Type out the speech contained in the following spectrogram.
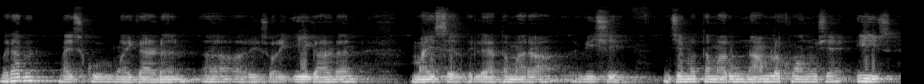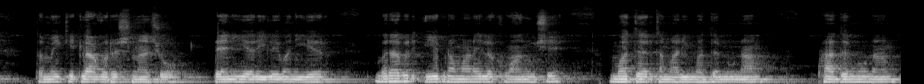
બરાબર? માય સ્કૂલ માય ગાર્ડન અરે સોરી એ ગાર્ડન માય સેલ્ફ એટલે આ તમારા વિશે. જેમાં તમારું નામ લખવાનું છે ઇઝ તમે કેટલા વર્ષના છો? ટેન યર ઇલેવન યર બરાબર? એ પ્રમાણે લખવાનું છે. મધર, તમારી મધરનું નામ. ફાધરનું નામ.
